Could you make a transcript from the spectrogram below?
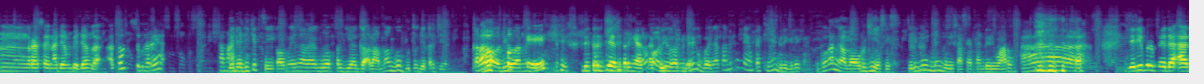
mm, ngerasain ada yang beda nggak? Atau sebenarnya sama beda dikit sih kalau misalnya gue pergi agak lama gue butuh deterjen. Karena Oh, kalau di luar oke. negeri deterjen ternyata kalau di luar negeri kebanyakan kan yang packingnya gede-gede kan. Gue kan nggak mau rugi ya sis. Jadi gue mending beli sasetan dari warung. Ah, jadi perbedaan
